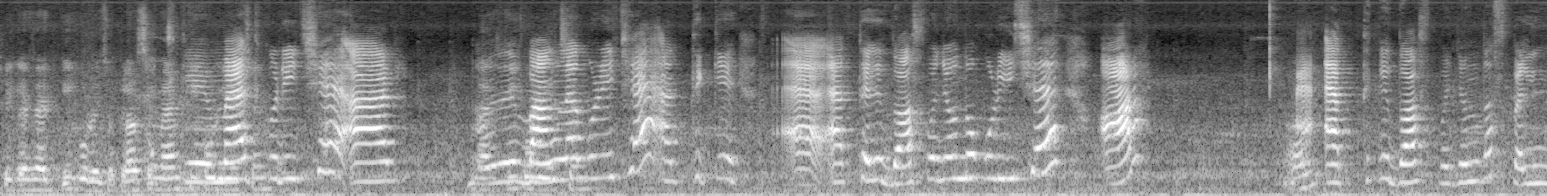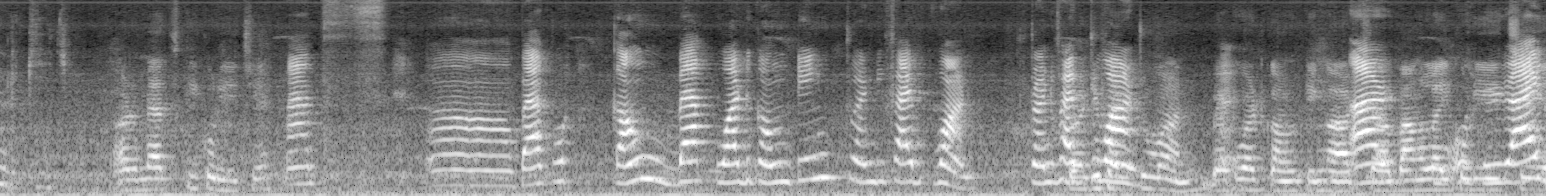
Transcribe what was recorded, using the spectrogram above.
ঠিক আছে আর কি করেছ? ক্লাসে ম্যাম কি করেছে আর বাংলা? করেছে এক থেকে এক থেকে দশ পর্যন্ত করিয়েছে আর আর? এক থেকে দশ পর্যন্ত স্পেলিং দেখিয়েছে। আর ম্যাথস কি করিয়েছে? Maths back backward five two one backward counting আচ্ছা বাংলায় করিয়েছে রাইট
